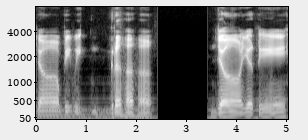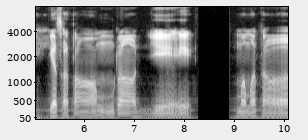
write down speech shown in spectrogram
चापि विग्रहः जायते ह्यसताम् राज्ये ममताबद्धचेतसाम्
